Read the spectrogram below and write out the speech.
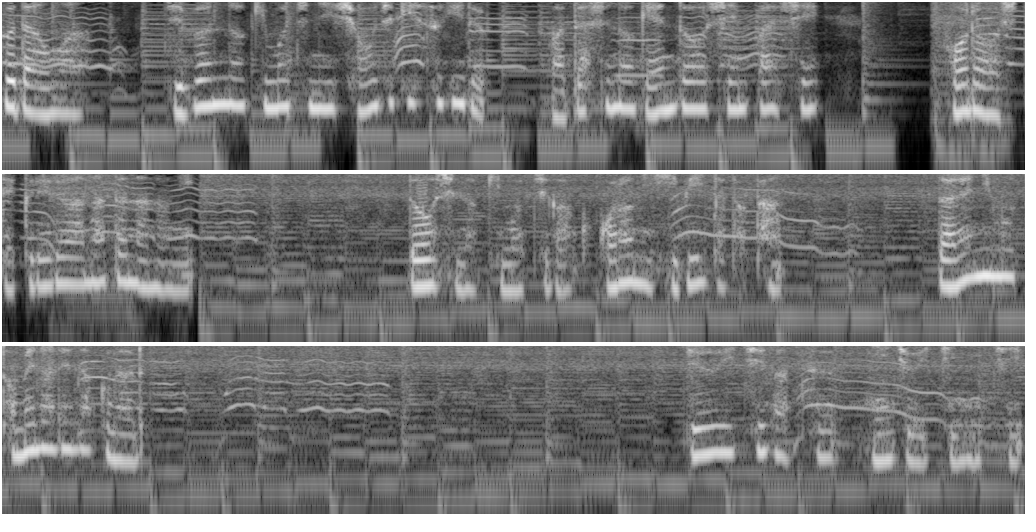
普段は自分の気持ちに正直すぎる私の言動を心配し、フォローしてくれるあなたなのに、同志の気持ちが心に響いた途端、誰にも止められなくなる。11月21日、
